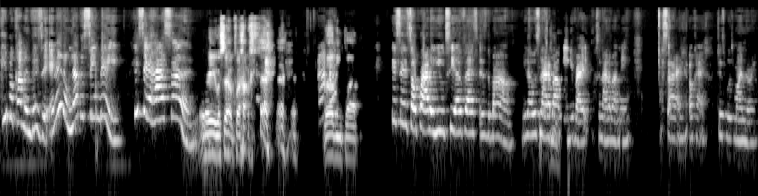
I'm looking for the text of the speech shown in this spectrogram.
people come and visit and they don't never see me. He said, "Hi, son." Hey, what's up, Pop? Love you, Pop. He said, "So proud of you. TFS is the bomb." You know, it's not about me. You're right. It's not about me. Sorry. Okay, just was wondering.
